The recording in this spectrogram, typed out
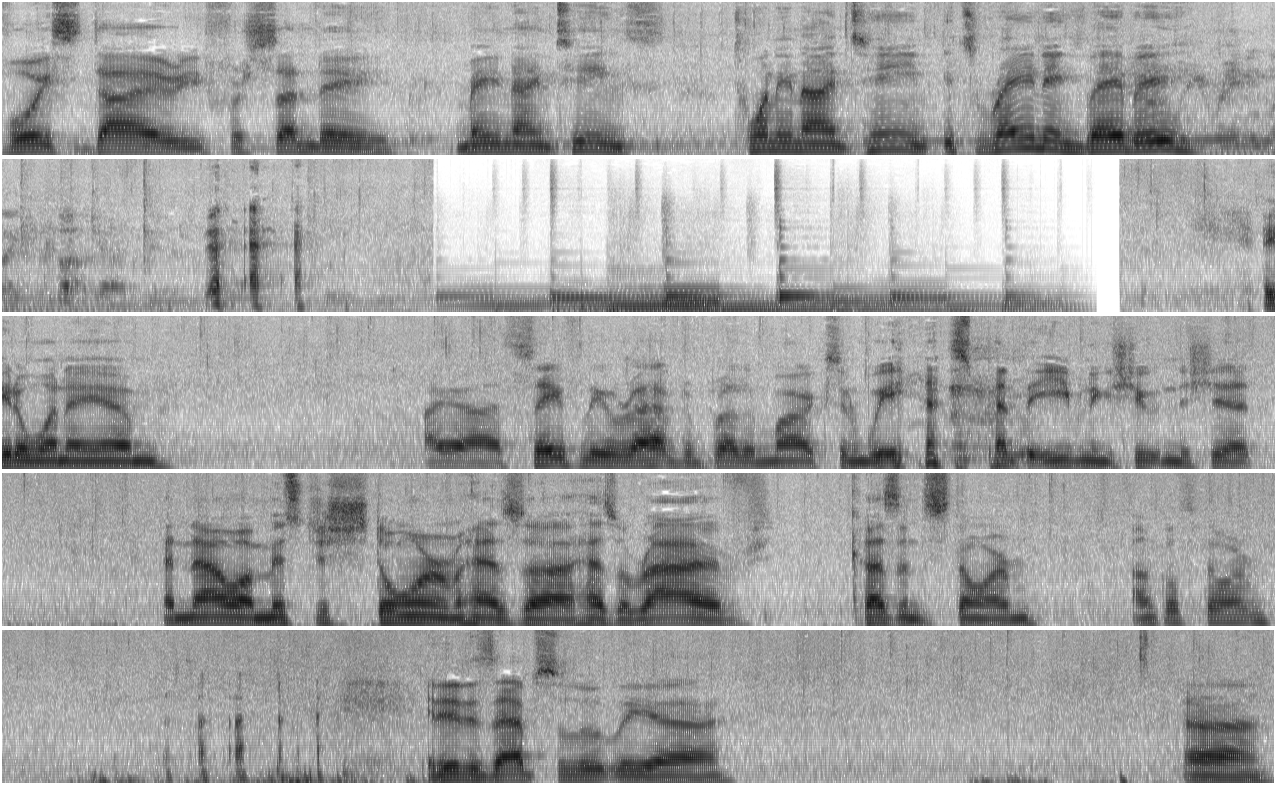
voice diary for Sunday, May 19th, 2019. It's raining, baby. It's raining like fuck out there. 8:01 a.m. I uh, safely arrived at Brother Mark's, and we spent the evening shooting the shit. And now uh, Mr. Storm has uh, has arrived. Cousin Storm, Uncle Storm. and it is absolutely. Uh, uh,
